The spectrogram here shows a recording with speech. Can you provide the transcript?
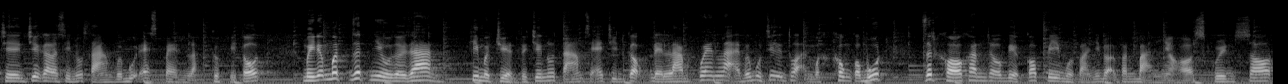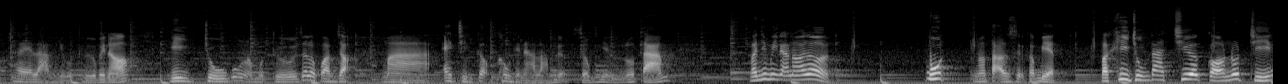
trên chiếc Galaxy Note 8 với bút S Pen là cực kỳ tốt. Mình đã mất rất nhiều thời gian khi mà chuyển từ chiếc Note 8 sẽ 9 cộng để làm quen lại với một chiếc điện thoại mà không có bút, rất khó khăn cho việc copy một vài những đoạn văn bản nhỏ, screenshot hay làm nhiều thứ với nó. Ghi chú cũng là một thứ rất là quan trọng mà E9 cộng không thể nào làm được giống như Note 8 và như mình đã nói rồi, bút nó tạo ra sự khác biệt. Và khi chúng ta chưa có Note 9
